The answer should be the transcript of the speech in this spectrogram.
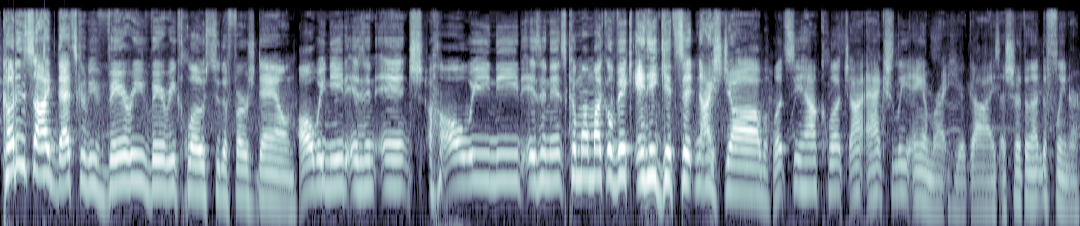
Cut inside. That's going to be very, very close to the first down. All we need is an inch. All we need is an inch. Come on, Michael Vick. And he gets it. Nice job. Let's see how clutch I actually am right here, guys. I should have thrown that to Fleener.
